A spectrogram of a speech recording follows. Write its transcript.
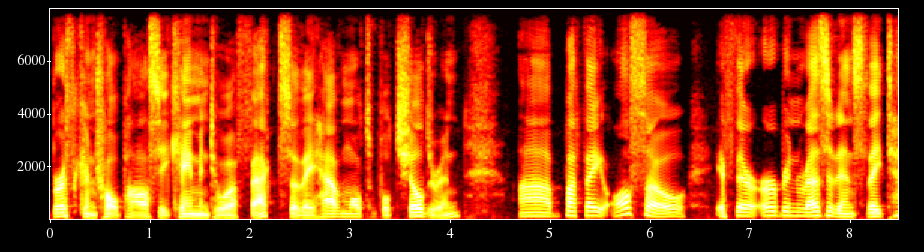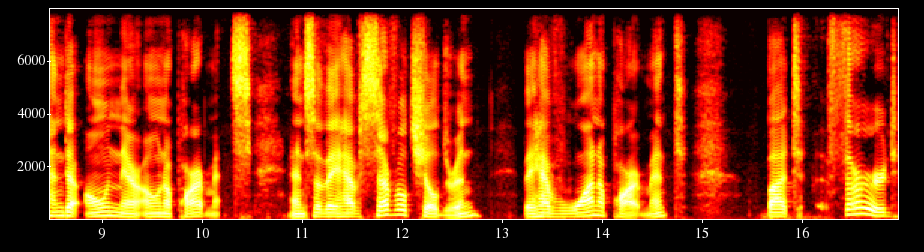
birth control policy came into effect, so they have multiple children. Uh, but they also, if they're urban residents, they tend to own their own apartments. And so they have several children, they have one apartment. But third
